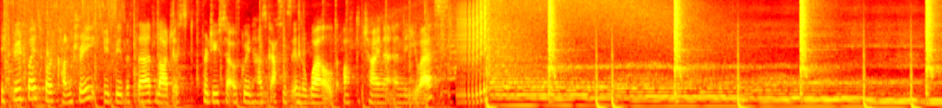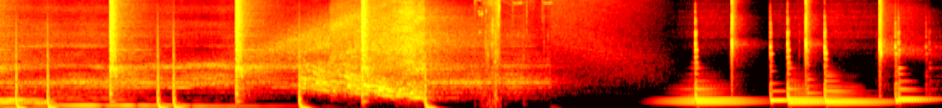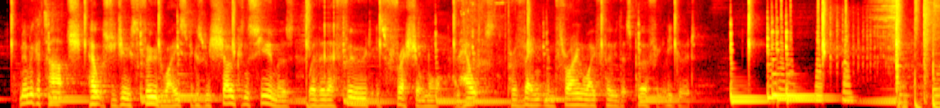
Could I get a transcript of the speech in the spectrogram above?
If food waste were a country, it'd be the third largest producer of greenhouse gases in the world after China and the US. Mimica Touch helps reduce food waste because we show consumers whether their food is fresh or not and helps prevent them throwing away food that's perfectly good.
